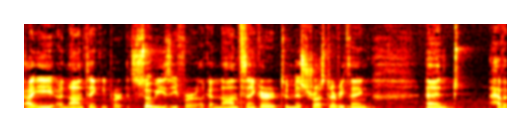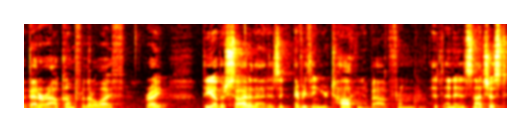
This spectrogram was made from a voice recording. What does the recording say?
i.e. a non-thinking per it's so easy for like a non-thinker to mistrust everything and have a better outcome for their life, right? The other side of that is everything you're talking about from and it's not just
